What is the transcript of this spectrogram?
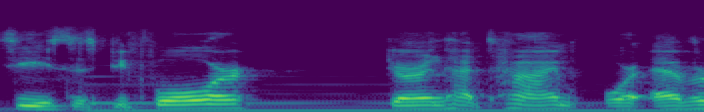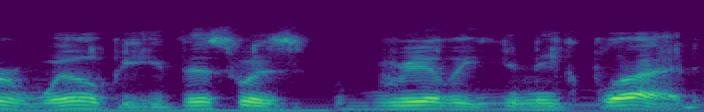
Jesus before during that time or ever will be. This was really unique blood.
